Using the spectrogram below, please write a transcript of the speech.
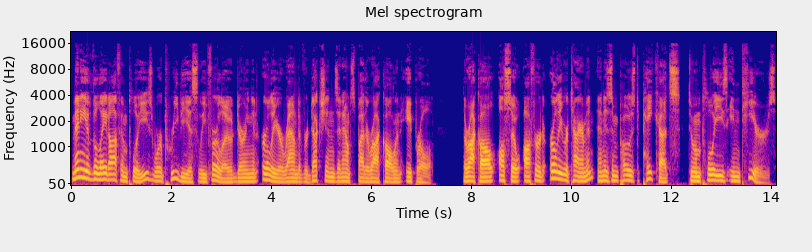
Many of the laid off employees were previously furloughed during an earlier round of reductions announced by the Rock Hall in April. The Rock Hall also offered early retirement and has imposed pay cuts to employees in tiers.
